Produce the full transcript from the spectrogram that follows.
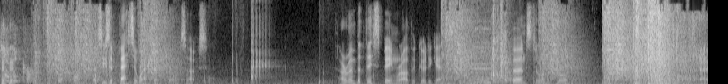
Let's use a better weapon, that one sucks. I remember this being rather good against. Is this burn still on the floor? No.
